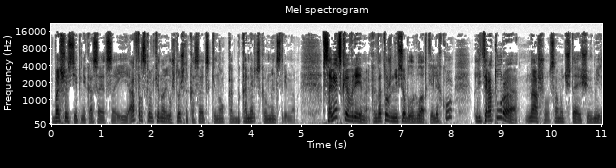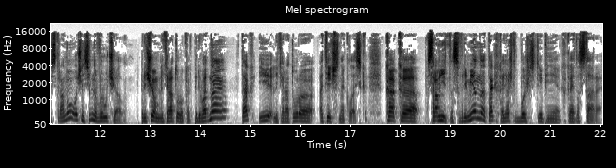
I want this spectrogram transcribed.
в большой степени касается и авторского кино, и уж точно касается кино как бы коммерческого, мейнстримного. В советское время, когда тоже не все было гладко и легко, литература нашу, самую читающую в мире страну, очень сильно выручала. Причем литература как переводная, так и литература отечественная классика. Как э, сравнительно современная, так и, конечно, в большей степени какая-то старая.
